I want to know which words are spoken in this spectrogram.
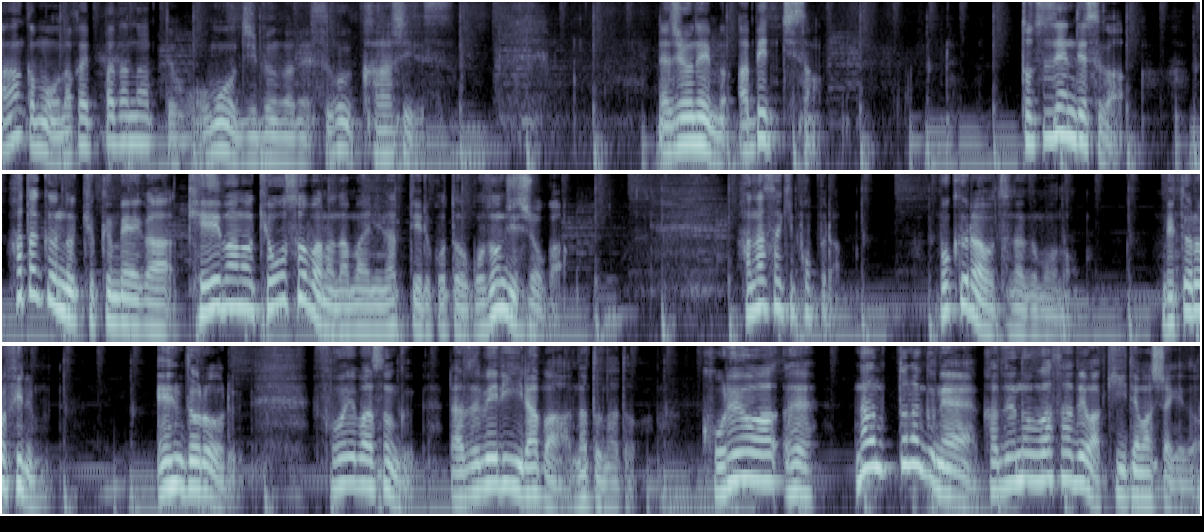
あなんかもうお腹いっぱいだなって思う自分がねすごい悲しいです。ラジオネームアベッチさん。突然ですが畑くんの曲名が競馬の競走馬の名前になっていることをご存知でしょうか？花咲ポプラ。僕らをつなぐもの。メトロフィルム。エンドロール。フォーエバーソング。ラズベリーラバーなどなど。これはえなんとなくね風の噂では聞いてましたけど。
